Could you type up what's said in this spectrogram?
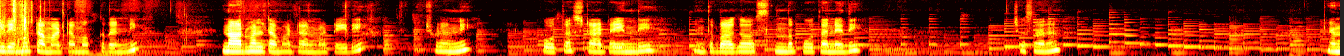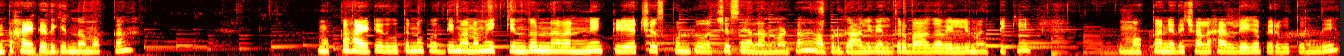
ఇదేమో టమాటా మొక్కదండి. నార్మల్ టమాటా అనమాట ఇది. చూడండి పూత స్టార్ట్ అయింది. ఎంత బాగా వస్తుందో పూత అనేది. చూసారా? ఎంత హైట్ ఎదిగిందో మొక్క. మొక్క హైట్ ఎదుగుతున్న కొద్దీ మనం ఈ కింద ఉన్నవన్నీ క్లియర్ చేసుకుంటూ వచ్చేసేయాలన్నమాట. అప్పుడు గాలి వెళ్తురు బాగా వెళ్ళి మట్టికి మొక్క అనేది చాలా హెల్దీగా పెరుగుతుంది.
